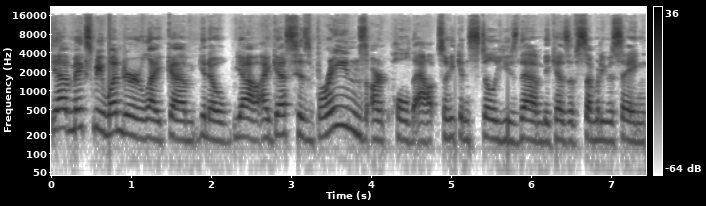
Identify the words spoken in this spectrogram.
Yeah it makes me wonder like um you know yeah i guess his brains aren't pulled out so he can still use them because if somebody was saying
